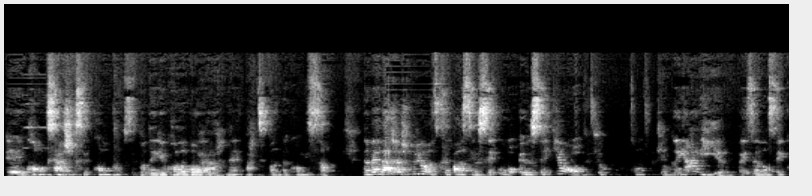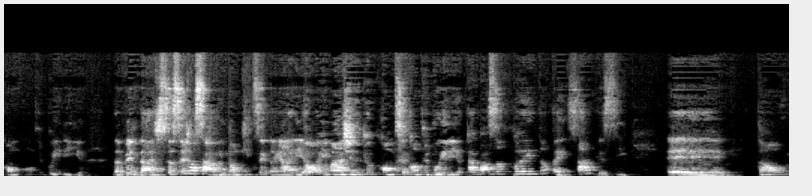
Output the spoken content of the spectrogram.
É, como você acha que você, como você poderia colaborar, né, participando da comissão? Na verdade, eu acho curioso que você fala assim, eu sei, eu sei que é óbvio que eu, que eu ganharia, mas eu não sei como contribuiria. Na verdade, se você já sabe, então, o que você ganharia, eu imagino que como você contribuiria está passando por aí também, sabe? Assim, é, então,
